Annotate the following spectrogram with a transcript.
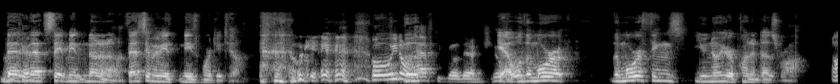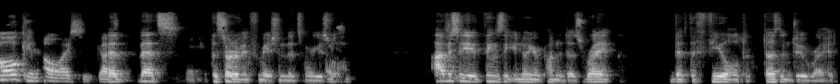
that, Okay. that statement. No, no, no. That statement needs more detail. Okay. well, we don't Well, have to go there. yeah. Well, the more the more things you know your opponent does wrong, Oh, okay. Oh, I see. Gotcha. that, that's Gotcha. the sort of information that's more I useful. obviously things that you know your opponent does right that the field doesn't do right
